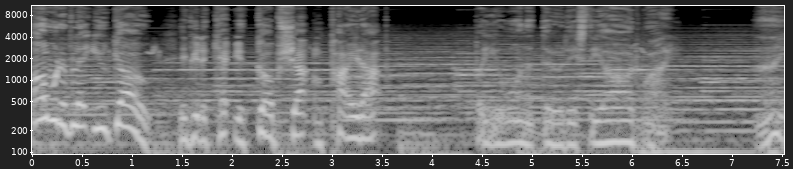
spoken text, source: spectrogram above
I would have let you go if you'd have kept your gob shut and paid up. But you want to do this the hard way, eh?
